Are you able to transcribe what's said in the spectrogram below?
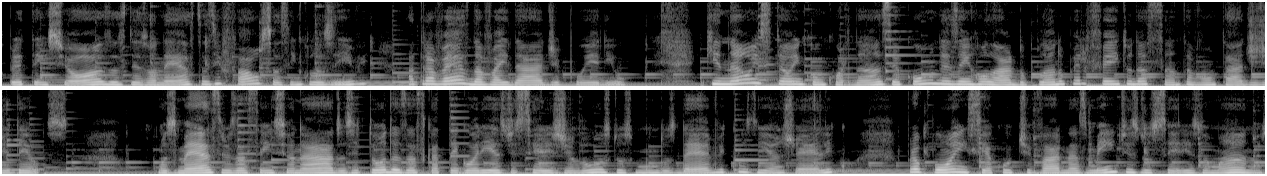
pretensiosas, desonestas e falsas, inclusive através da vaidade pueril, que não estão em concordância com o desenrolar do plano perfeito da santa vontade de Deus. Os mestres ascensionados e todas as categorias de seres de luz dos mundos dévicos e angélico propõem-se a cultivar nas mentes dos seres humanos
